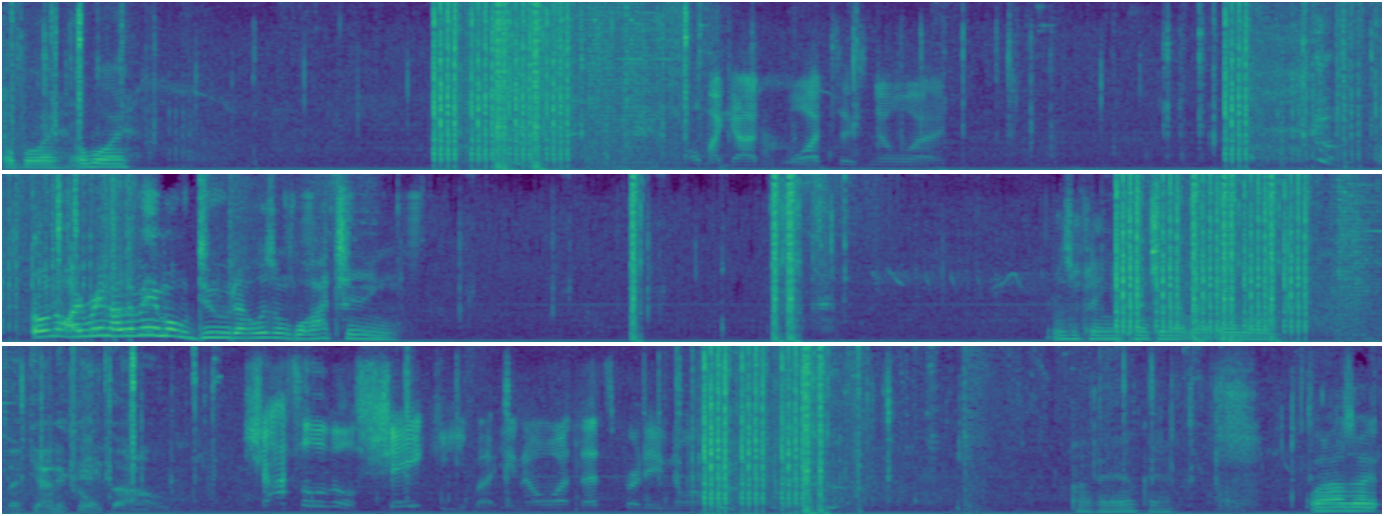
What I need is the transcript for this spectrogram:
Oh boy, oh boy. Oh my god, what? There's no way. Oh no, I ran out of ammo, dude. I wasn't watching. I wasn't paying attention at my ammo. Mechanical down. Shot's a little shaky, but you know what? That's pretty normal. Okay, okay. When I was like,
